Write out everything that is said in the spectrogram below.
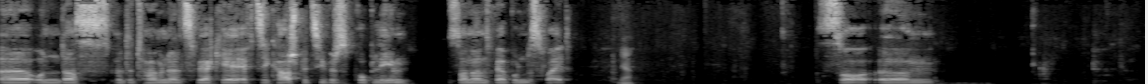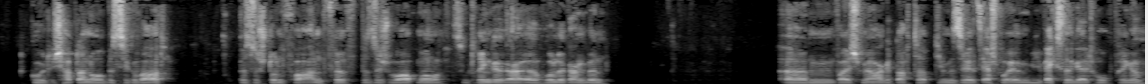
Äh, und das mit den Terminals wäre kein FCK-spezifisches Problem, sondern es wäre bundesweit. Ja. So, ähm, gut, ich habe dann noch ein bisschen gewartet, bis eine Stunde vor Anpfiff, bis ich überhaupt mal zum Trinken äh, holen gegangen bin. Ähm, weil ich mir auch gedacht habe, die müssen jetzt erstmal irgendwie Wechselgeld hochbringen.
